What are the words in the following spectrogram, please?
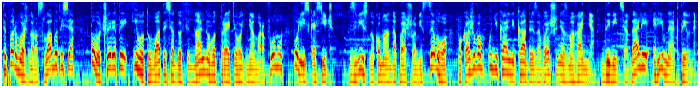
Тепер можна розслабитися, повечеряти і готуватися до фінального третього дня марафону Поліська Січ. Звісно, команда першого місцевого покаже вам унікальні кадри завершення змагання. Дивіться далі рівне активне.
